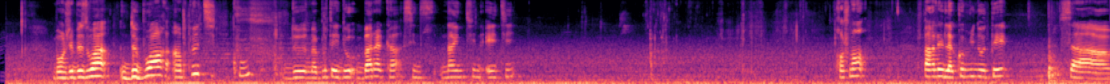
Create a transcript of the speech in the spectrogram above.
keep Bon, j'ai besoin de boire un petit coup de ma bouteille d'eau Baraka since 1980. Franchement, parler de la communauté, ça, euh,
